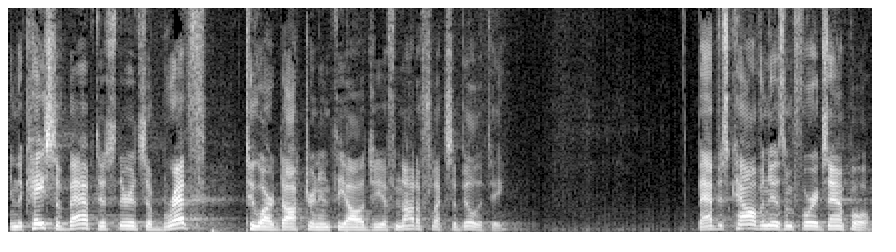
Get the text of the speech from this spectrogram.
In the case of Baptists, there is a breadth to our doctrine and theology, if not a flexibility. Baptist Calvinism, for example.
